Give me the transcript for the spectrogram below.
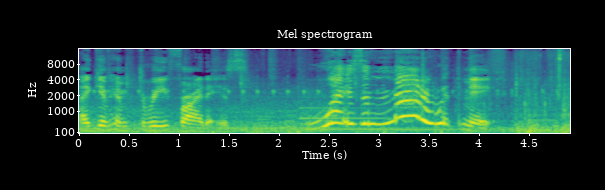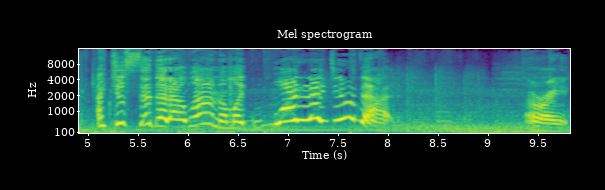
I give him three Fridays. What is the matter with me? I just said that out loud and I'm like, why did I do that? All right.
